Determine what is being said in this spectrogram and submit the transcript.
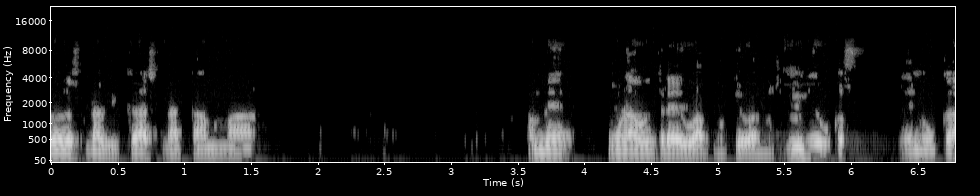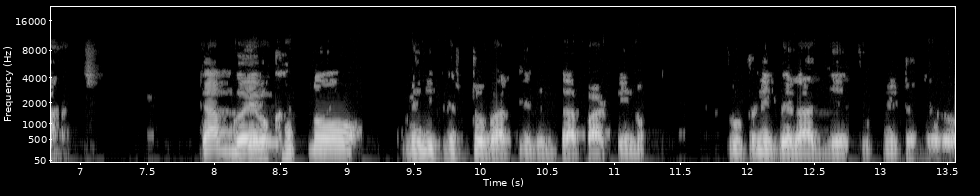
વર્ષના વિકાસના કામમાં અમે ઉણા ઉતરા એવું આપણું કહેવાનું છે. એવું કશું એનું કારણ છે. કે આપ ગઈ વખતનો મેનિફેસ્ટો ભારતીય જનતા પાર્ટીનો ચૂંટણી પહેલા જે ચૂંટણી ઢગલો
